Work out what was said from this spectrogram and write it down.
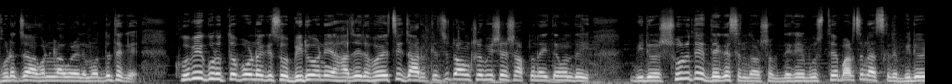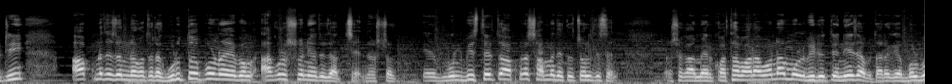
ঘটে যাওয়া ঘটনাগুলির মধ্যে থেকে খুবই গুরুত্বপূর্ণ কিছু ভিডিও নিয়ে হাজির হয়েছি, যার কিছুটা অংশ বিশেষ আপনারা ইতিমধ্যেই ভিডিওর শুরুতেই দেখেছেন। দর্শক দেখে বুঝতে পারছেন আজকের ভিডিওটি আপনাদের জন্য কতটা গুরুত্বপূর্ণ এবং আকর্ষণীয় হতে যাচ্ছে। দর্শক, এর মূল বিস্তারিত আপনারা সামনে দেখতে চলতেছেন। দর্শক, আমি আর কথা বাড়াবো না, মূল ভিডিওতে নিয়ে যাব। তার আগে বলব,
